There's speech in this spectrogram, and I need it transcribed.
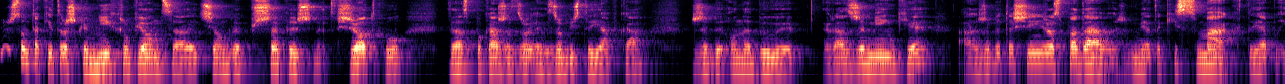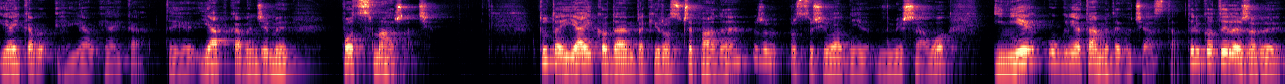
Już są takie troszkę mniej chrupiące, ale ciągle przepyszne. W środku, zaraz pokażę jak zrobić te jabłka, żeby one były raz, że miękkie, ale żeby też się nie rozpadały, żeby miały taki smak. Te jajka, ja, jajka, te jabłka będziemy podsmażać. Tutaj jajko dałem takie rozczepane, żeby po prostu się ładnie wymieszało i nie ugniatamy tego ciasta. Tylko tyle, żeby,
